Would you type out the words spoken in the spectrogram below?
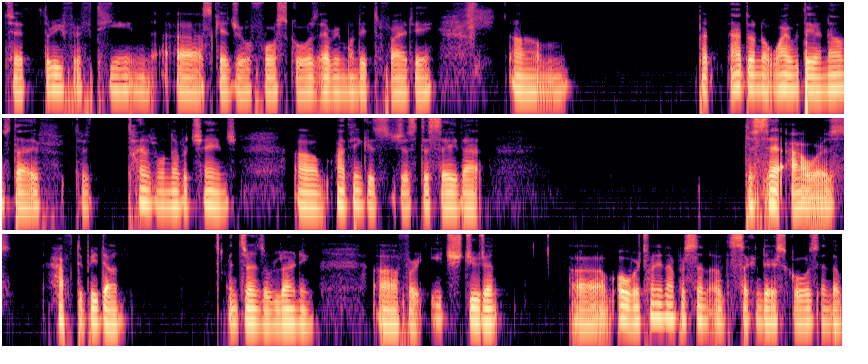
to three fifteen uh, schedule for schools every Monday to Friday. Um, but I don't know why would they announce that if the times will never change. Um, I think it's just to say that the set hours have to be done in terms of learning uh, for each student um, over 29% of the secondary schools in the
